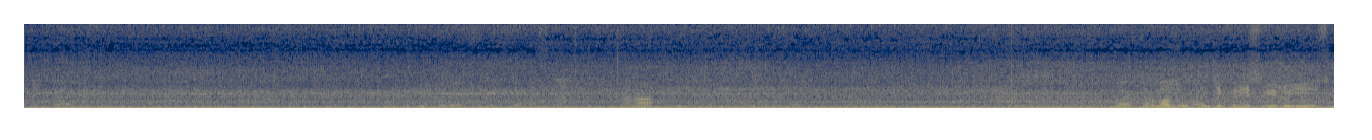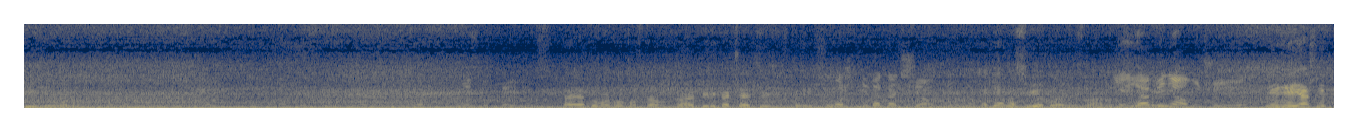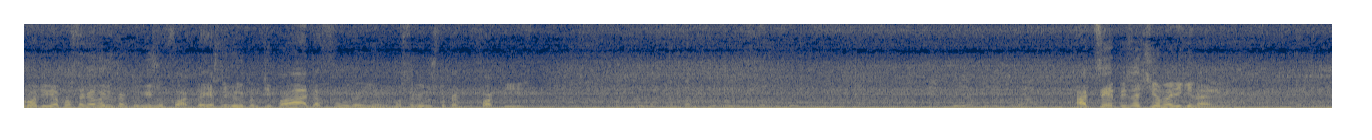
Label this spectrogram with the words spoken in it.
все маслами. Ага. Тормозу, антифриз вижу есть, вижу вон. Да, я думаю, вы просто надо перекачать жижу, скорее всего. Может, не докачал. Хотя она светлая, не знаю. Не, я менял, ну что, я... Не-не, я ж не против, я просто говорю, как бы вижу факт, да, я ж не говорю там типа, а, да фу, да нет, я просто говорю, что как бы факт есть. А цепи зачем оригинальные?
